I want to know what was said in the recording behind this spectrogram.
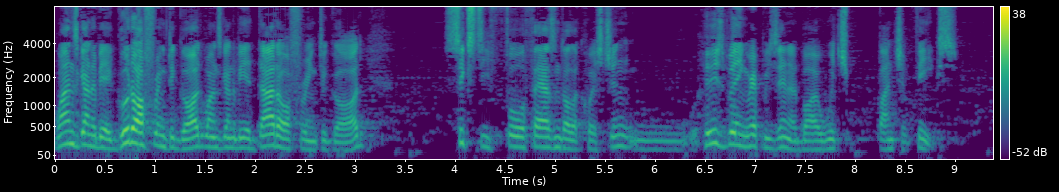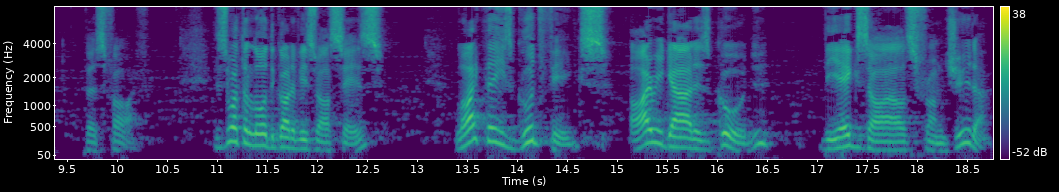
One's going to be a good offering to God, one's going to be a dud offering to God. $64,000 question. Who's being represented by which bunch of figs? Verse 5. This is what the Lord, the God of Israel, says. Like these good figs, I regard as good the exiles from Judah,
